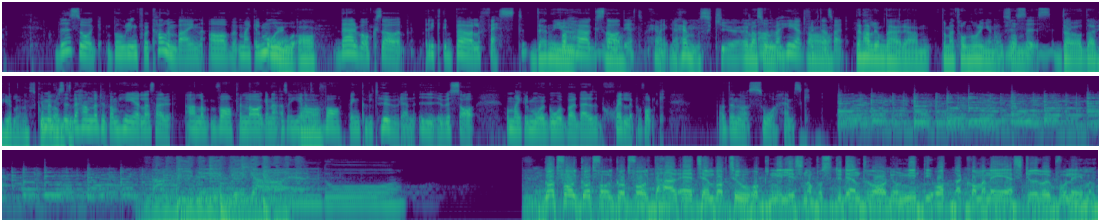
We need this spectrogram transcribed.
Vi såg Bowling for Columbine av Michael Moore. Oh, ja. Där var också riktig bölfest Den är på ju högstadiet. ja, hem, hemsk. Eller alltså, ja, det var helt ja. fruktansvärt. Den handlar om det här, um, de här tonåringarna Precis. som dödar hela Ja, skolan. men precis, typ. det handlar typ om hela så här, alla vapenlagarna, alltså hela Ja. typ vapenkulturen i USA. Och Michael Moore går bara där och typ skäller på folk. Och den var så hemsk. Gott folk, gott folk, gott folk. Det här är Timbuktu och ni lyssnar på Studentradion 98,9. Skruva upp volymen.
